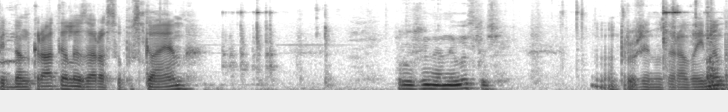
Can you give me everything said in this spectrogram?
піддонкратили, зараз опускаємо. Пружина не вискочить. Ну, Пружину зараз виймемо.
